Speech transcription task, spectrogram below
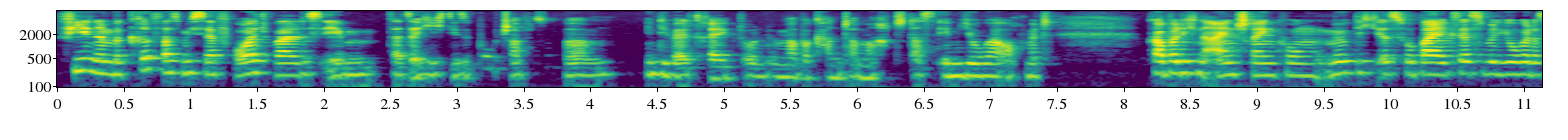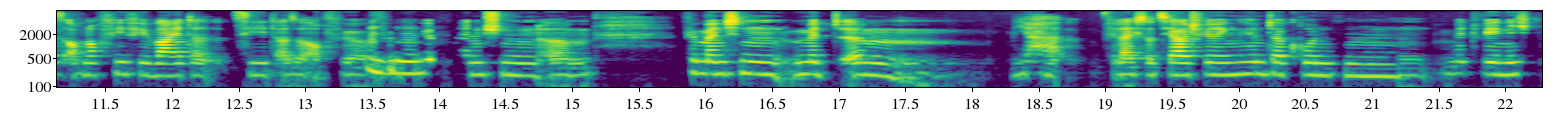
vielen im Begriff, was mich sehr freut, weil es eben tatsächlich diese Botschaft ähm, in die Welt trägt und immer bekannter macht, dass eben Yoga auch mit körperlichen Einschränkungen möglich ist, wobei Accessible Yoga das auch noch viel, viel weiter zieht, also auch für, mhm. für Menschen, ähm, für Menschen mit ähm, ja, vielleicht sozial schwierigen Hintergründen, mit wenig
